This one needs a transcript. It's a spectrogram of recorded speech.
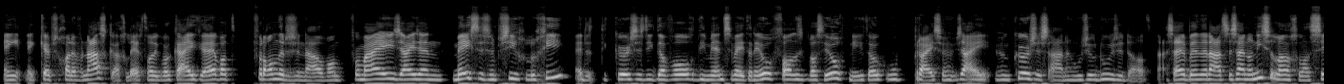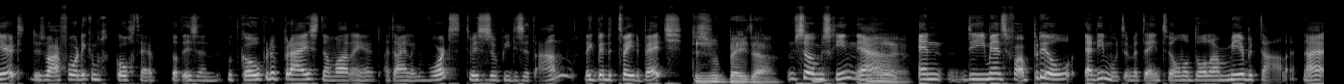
En ik heb ze gewoon even naast elkaar gelegd. Want ik wil kijken, hè, wat veranderen ze nou? Want voor mij, zij zijn meesters in psychologie. En de, die cursus die ik dan volg, die mensen weten er heel veel van. Dus ik was heel benieuwd ook, hoe prijzen zij hun cursus aan? En hoezo doen ze dat? Nou, zij hebben inderdaad, ze zijn nog niet zo lang gelanceerd. Dus waarvoor ik hem gekocht heb, dat is een goedkopere prijs dan waarin het uiteindelijk wordt. Tenminste, zo bieden ze het aan. Ik ben de tweede batch. Het is een beta. Zo misschien, ja. Ja, ja. En die mensen voor april, ja, die moeten meteen 200 dollar meer betalen. Nou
